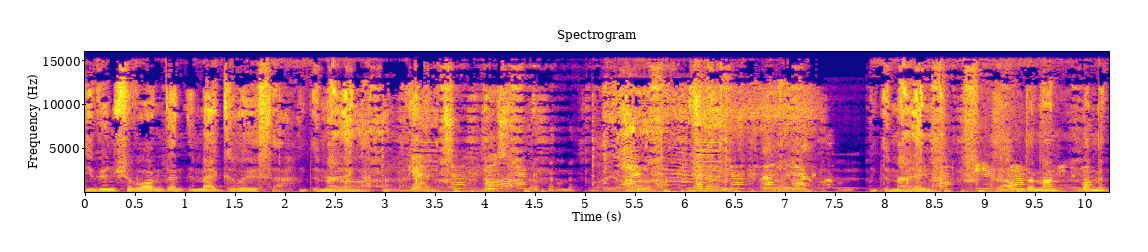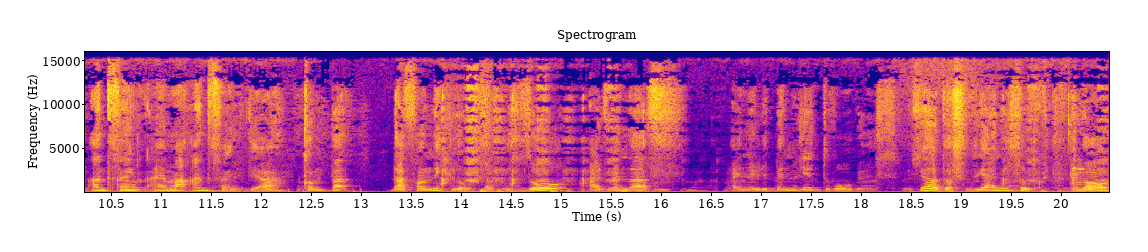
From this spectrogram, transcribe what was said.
die Wünsche wurden dann immer größer und immer länger. Und immer länger. Ja, und wenn man damit anfängt, einmal anfängt, ja, kommt man davon nicht los. Das ist so, als wenn das eine lebendige Droge ist. Ja, das ist wie eine Sucht. Genau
